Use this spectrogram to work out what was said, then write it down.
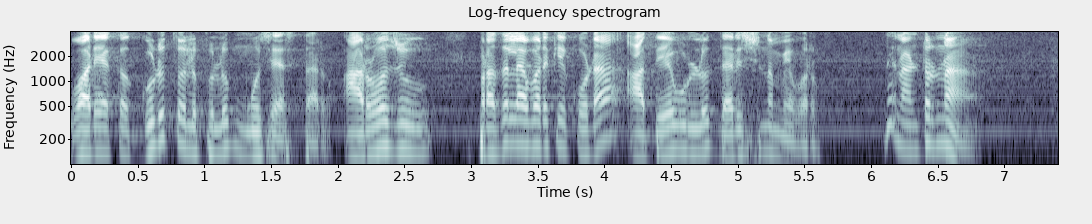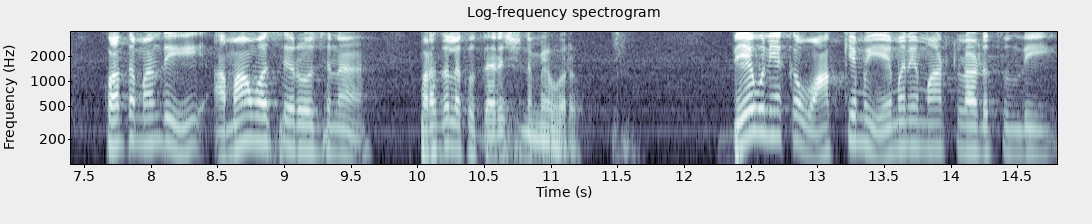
వారి యొక్క గుడి తలుపులు మూసేస్తారు. ఆ రోజు ప్రజలెవరికి కూడా ఆ దేవుళ్ళు దర్శనం ఇవ్వరు. నేను అంటున్నా కొంతమంది అమావాస్య రోజున ప్రజలకు దర్శనం ఇవ్వరు. దేవుని యొక్క వాక్యము ఏమని మాట్లాడుతుంది?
